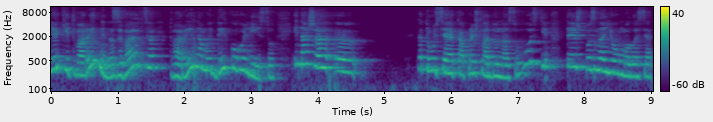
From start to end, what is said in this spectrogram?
які тварини називаються тваринами дикого лісу. І наша е, Катруся, яка прийшла до нас у гості, теж познайомилася,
